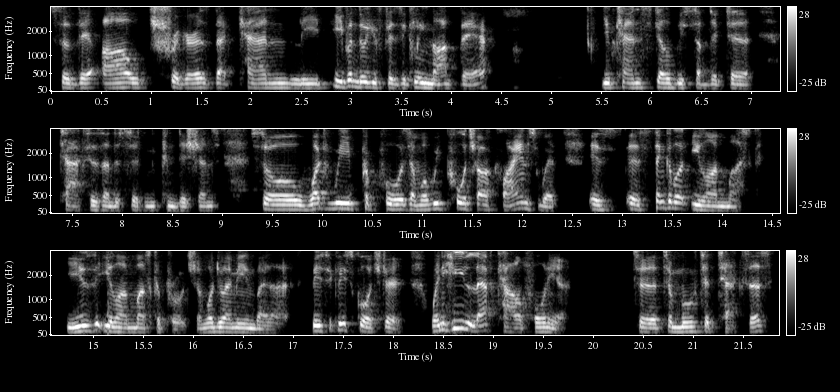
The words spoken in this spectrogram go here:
So there are triggers that can lead, even though you're physically not there, you can still be subject to taxes under certain conditions. So what we propose and what we coach our clients with is, is think about Elon Musk. You use the Elon Musk approach. And what do I mean by that? Basically scorched earth. When he left California to, to move to Texas,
